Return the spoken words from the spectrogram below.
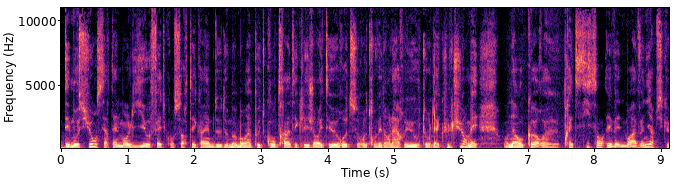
d'émotion, certainement lié au fait qu'on sortait quand même de, de, moments un peu de contrainte et que les gens étaient heureux de se retrouver dans la rue autour de la culture. Mais on a encore euh, près de 600 événements à venir puisque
